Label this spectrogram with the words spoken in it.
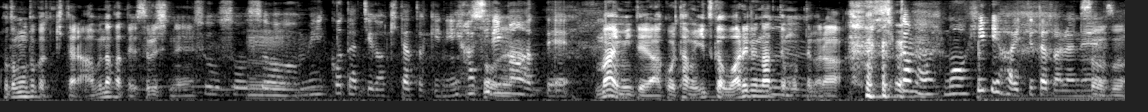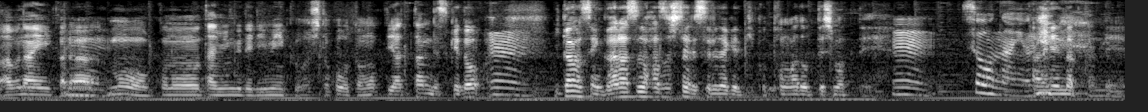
子供とか来たら危なかったりするしね。そうそうそう、う姪っ子たちが来た時に走り回って、前見てあこれ多分いつか割れるなって思ったから、しかももう日々入ってたからね。そうそう危ないから、うん。もうこのタイミングでリメイクをしとこうと思ってやったんですけどういかんせんガラスを外したりするだけで結構戸惑ってしまって。んうんそうなんよね。大変だったんで、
